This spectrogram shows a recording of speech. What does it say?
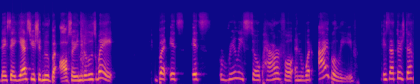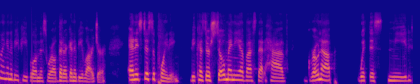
They say, yes, you should move, but also you need to lose weight. But it's, it's really so powerful. And what I believe is that there's definitely going to be people in this world that are going to be larger. And it's disappointing because there's so many of us that have grown up with this need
